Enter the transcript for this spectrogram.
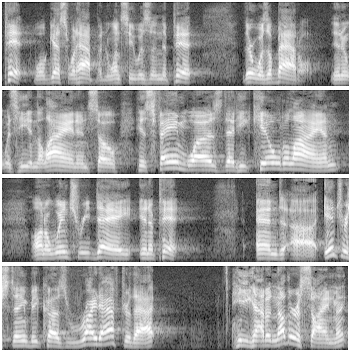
pit. Well, guess what happened? Once he was in the pit, there was a battle, and it was he and the lion. And so his fame was that he killed a lion on a wintry day in a pit. And uh, interesting because right after that, he had another assignment,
